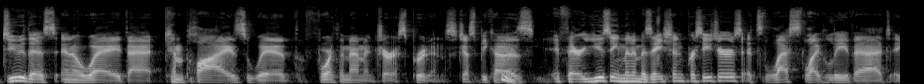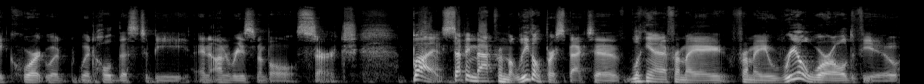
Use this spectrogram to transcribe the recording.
do this in a way that complies with Fourth Amendment jurisprudence, just because hmm. if they're using minimization procedures, it's less likely that a court would, would hold this to be an unreasonable search. But stepping back from the legal perspective, looking at it from a from a real world view,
